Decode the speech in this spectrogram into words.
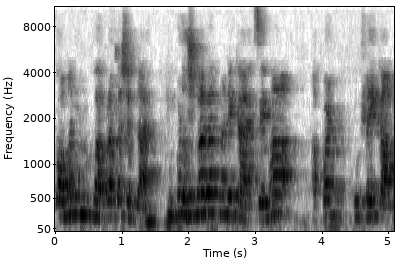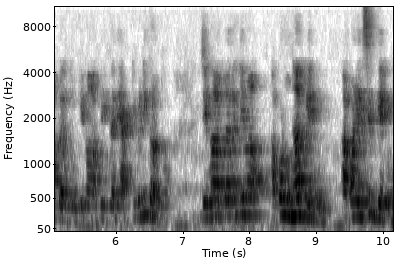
कॉमन वापरातला शब्द आहे. पण उष्माघात म्हणजे काय? जेव्हा आपण कुठलंही काम करतो किंवा आपली एखादी ऍक्टिव्हिटी करतो जेव्हा आपल्याला किंवा आपण उन्हात गेलो आपण एसीत गेलो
